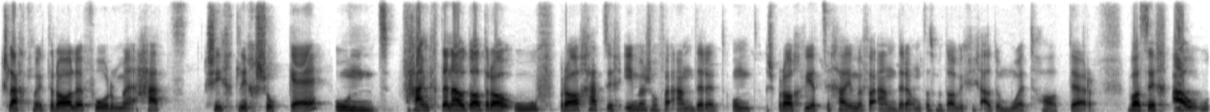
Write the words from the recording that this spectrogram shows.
geschlechtsneutralen Formen hat es geschichtlich schon gegeben und hängt dann auch daran auf, Sprache hat sich immer schon verändert und Sprache wird sich auch immer verändern und dass man da wirklich auch den Mut haben darf. Was ich auch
